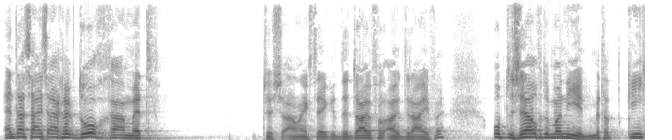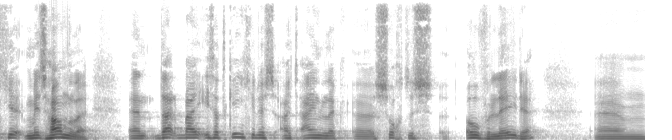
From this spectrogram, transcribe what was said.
En daar zijn ze eigenlijk doorgegaan met, tussen aanhalingstekens, de duivel uitdrijven. Op dezelfde manier, met dat kindje mishandelen. En daarbij is dat kindje dus uiteindelijk eh, s ochtends overleden. Ehm,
